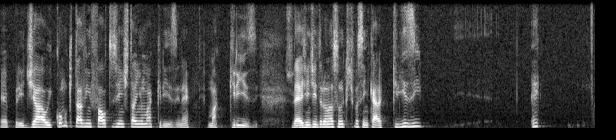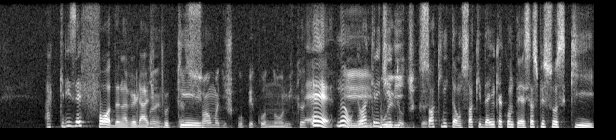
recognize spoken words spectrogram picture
é predial. E como que tava em falta se a gente tá em uma crise, né? Uma crise. Sim. Daí a gente entrou no assunto que, tipo assim, cara, crise. É. A crise é foda, na verdade, Mano, porque. é só uma desculpa econômica. É, não, e eu acredito. política. Só que então, só que daí o que acontece? As pessoas que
